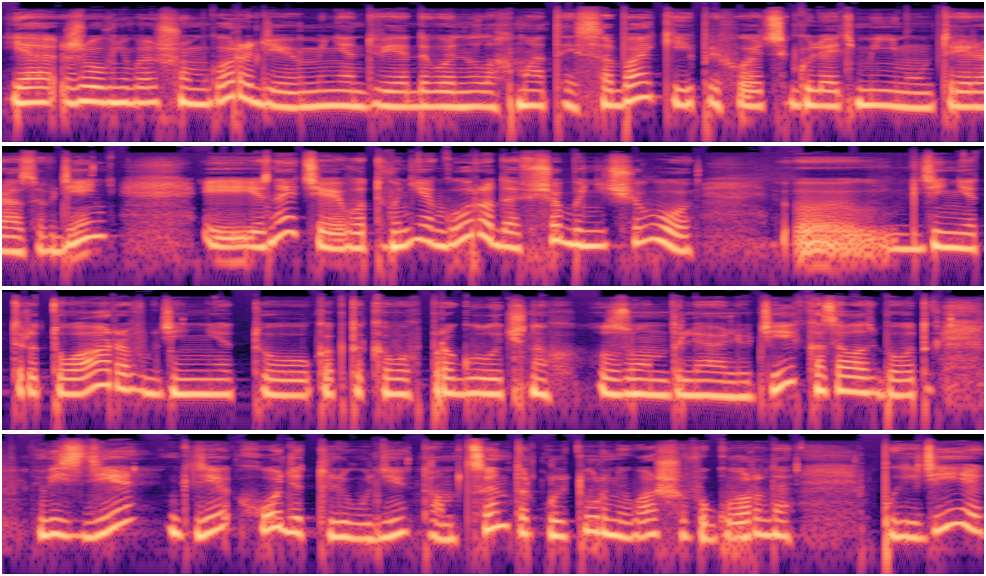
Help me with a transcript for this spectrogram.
Я живу в небольшом городе, у меня две довольно лохматые собаки, и приходится гулять минимум три раза в день. И, знаете, вот вне города все бы ничего, э, где нет тротуаров, где нету как таковых прогулочных зон для людей. Казалось бы, вот везде, где ходят люди, там центр культурный вашего города, по идее,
